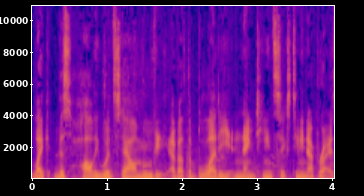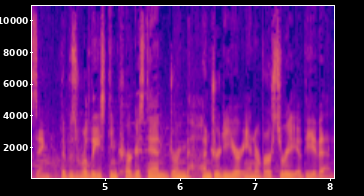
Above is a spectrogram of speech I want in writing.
like this Hollywood style movie about the bloody 1916 uprising that was released in Kyrgyzstan during the 100 year anniversary of the event.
